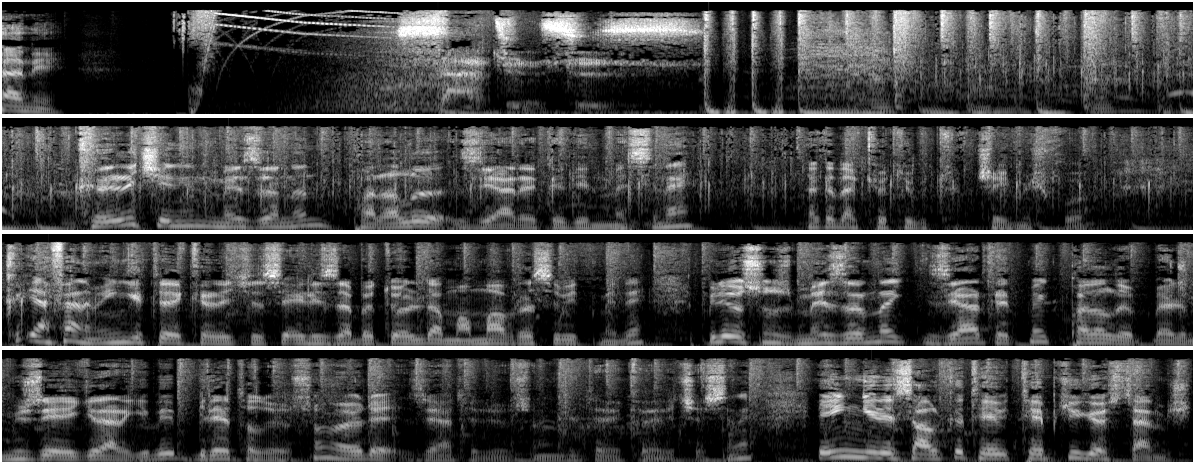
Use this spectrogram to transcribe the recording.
yani. Sertünsüz. Kraliçenin mezarının paralı ziyaret edilmesine ne kadar kötü bir Türkçeymiş bu. Efendim İngiltere Kraliçesi Elizabeth öldü ama mavrası bitmedi. Biliyorsunuz mezarına ziyaret etmek paralı. Böyle müzeye girer gibi bilet alıyorsun. Öyle ziyaret ediyorsun İngiltere Kraliçesini. İngiliz halkı te- tepki göstermiş.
